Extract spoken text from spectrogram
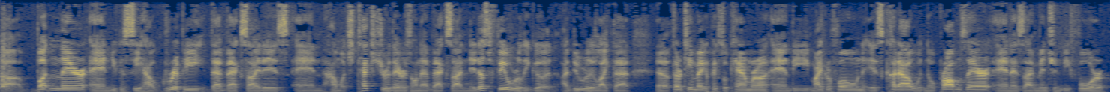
uh, button there and you can see how grippy that backside is and how much texture there is on that backside and it does feel really good. I do really like that. Uh, 13 megapixel camera and the microphone is cut out with no problems there and as I mentioned before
